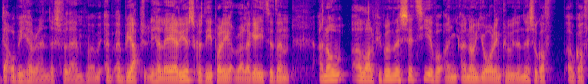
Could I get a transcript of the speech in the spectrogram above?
that would be horrendous for them. I mean, it'd be absolutely hilarious because they probably get relegated. And I know a lot of people in this city. Have, I know you're including this. I've got I've got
